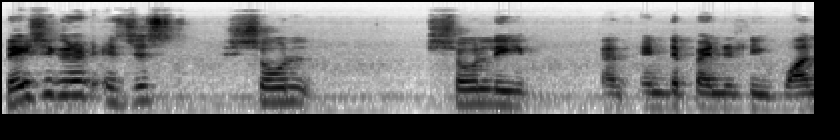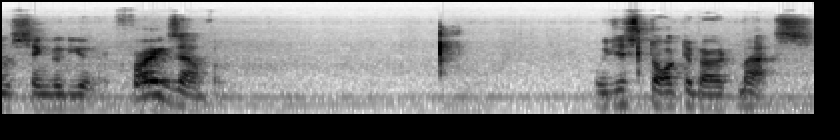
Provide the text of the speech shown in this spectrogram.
Basic unit is just sole, solely and independently one single unit. For example, we just talked about mass.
